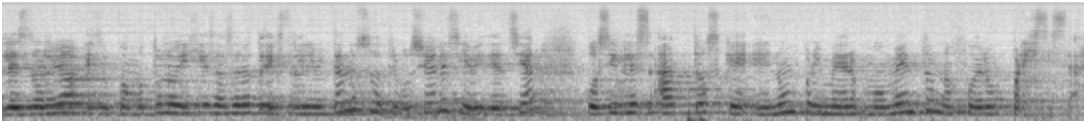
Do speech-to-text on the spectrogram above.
les dolió, como tú lo dijiste hace rato, extralimitando sus atribuciones y evidenciar posibles actos que en un primer momento no fueron precisados.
